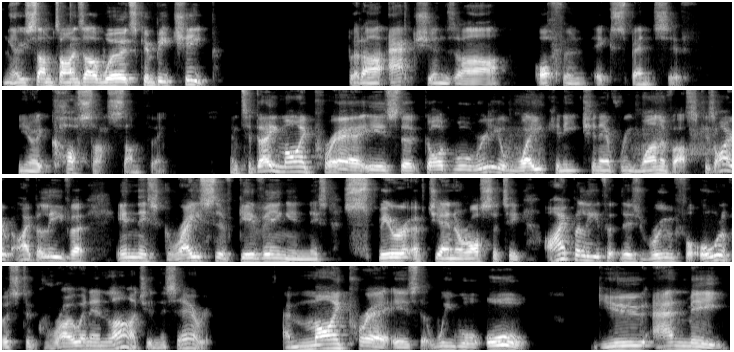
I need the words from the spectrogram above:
You know, sometimes our words can be cheap, but our actions are often expensive you know, it costs us something. And today, my prayer is that God will really awaken each and every one of us, because I, I believe that in this grace of giving, in this spirit of generosity, I believe that there's room for all of us to grow and enlarge in this area. And my prayer is that we will all, you and me,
